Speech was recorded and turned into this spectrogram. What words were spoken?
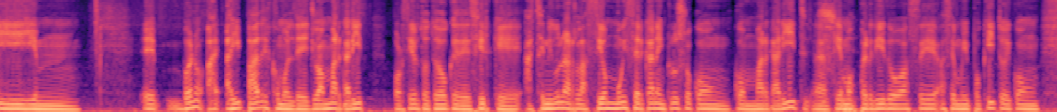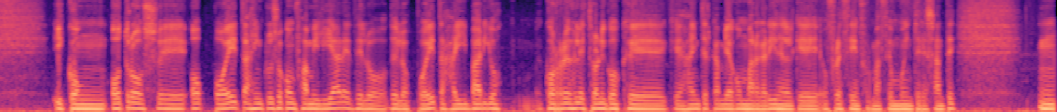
Y mm, eh, bueno, hay, padres como el de Joan Margarit, por cierto, tengo que decir que has tenido una relación muy cercana incluso con, con Margarit, eh, que hemos perdido hace, hace muy poquito, y con, y con otros eh, poetas, incluso con familiares de, de, los poetas. Hay varios correos electrónicos que, que has intercambiado con Margarit en el que ofrece información muy interesante. Mm,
